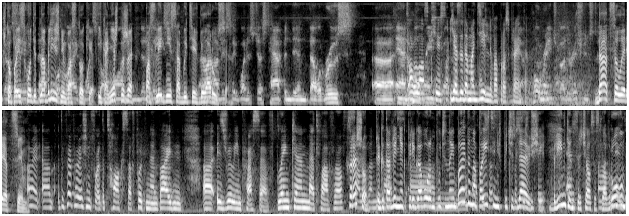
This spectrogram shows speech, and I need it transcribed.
что происходит на Ближнем Востоке и, конечно же, последние события в Беларуси. Я задам отдельный вопрос про это. Да, целый ряд тем. Um, uh. Хорошо. Приготовление к переговорам um, Путина и Байдена поистине впечатляющие. Блинкен And, встречался с uh, Лавровым,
